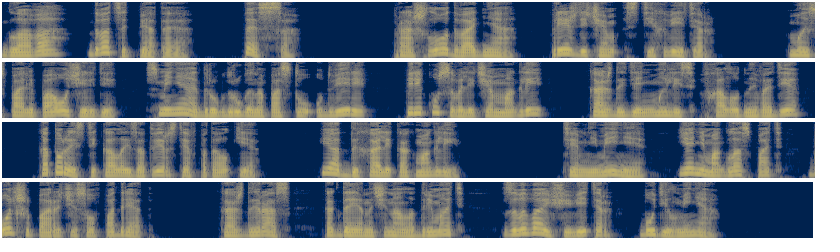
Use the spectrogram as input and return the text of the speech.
Глава 25. Тесса. Прошло два дня, прежде чем стих ветер. Мы спали по очереди, сменяя друг друга на посту у двери, перекусывали чем могли, каждый день мылись в холодной воде, которая стекала из отверстия в потолке, и отдыхали как могли. Тем не менее, я не могла спать больше пары часов подряд. Каждый раз, когда я начинала дремать, завывающий ветер будил меня.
